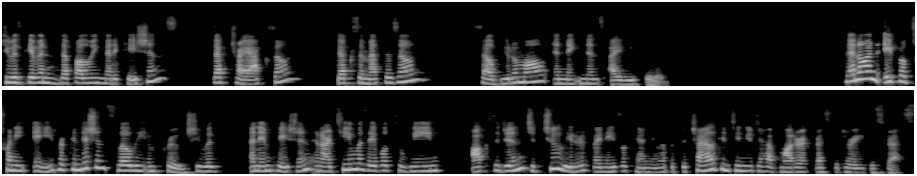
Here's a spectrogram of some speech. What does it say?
She was given the following medications, ceftriaxone, dexamethasone, salbutamol, and maintenance IV fluid. Then on April 28, her condition slowly improved. She was an inpatient, and our team was able to wean oxygen to two liters by nasal cannula, but the child continued to have moderate respiratory distress.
